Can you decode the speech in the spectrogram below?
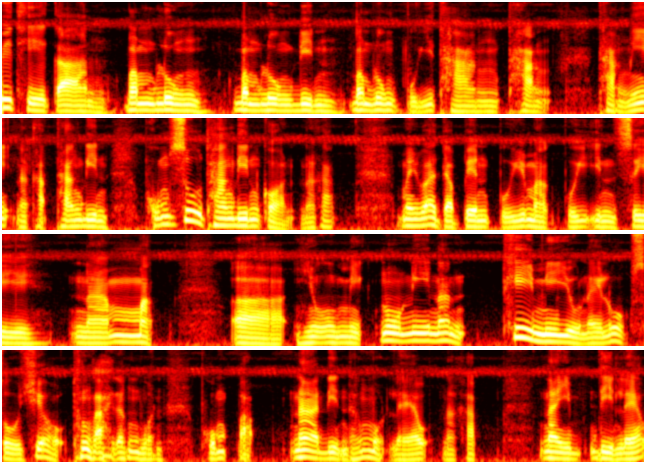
วิธีการบำรุงบำรุงดินบำรุงปุ๋ยทางทางทางนี้นะครับ ทางดินผมสู้ทางดินก่อนนะครับ ไม่ว่าจะเป็นปุ๋ยหมักปุ๋ยอินทรีย์ น้ำหมัก ฮิวมิกนู่นนี่นั่นที่มีอยู่ในโลกโซเชียลทั้งหลายทั้งมวลผมปรับหน้าดินทั้งหมดแล้วนะครับ ในดินแล้ว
